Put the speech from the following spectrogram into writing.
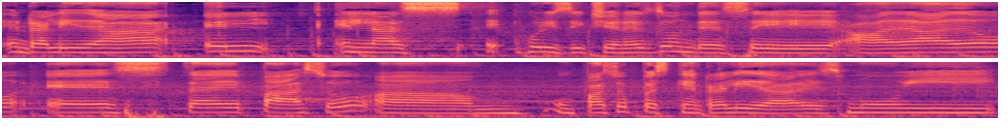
En realidad, el, en las eh, jurisdicciones donde se ha dado este paso, un paso pues que en realidad es muy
